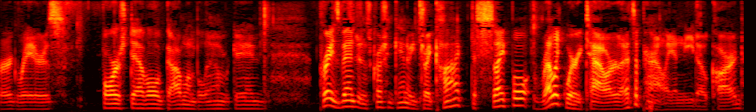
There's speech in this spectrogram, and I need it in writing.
Erg Raiders, Forge Devil, Goblin Balloon Brigade, Praise Vengeance, Crushing Canopy, Draconic Disciple, Reliquary Tower, that's apparently a Neato card,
